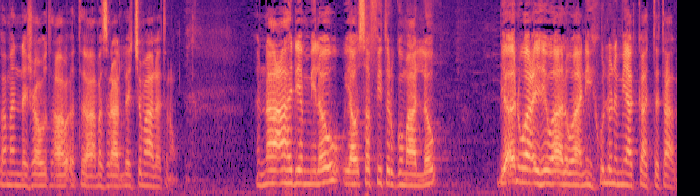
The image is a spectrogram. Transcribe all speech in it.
በመነሻው ታመስራለች ማለት ነው። እና አህድ የሚለው ያው ሰፊ ትርጉም አለው። ቢአንዋዒህ ወአልዋኒህ ሁሉንም ያካትታል።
